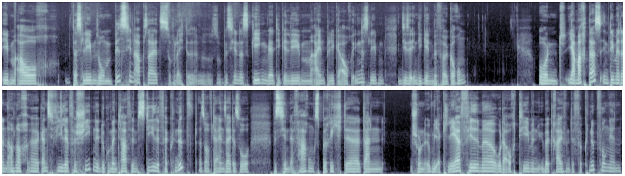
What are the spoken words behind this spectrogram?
eben auch das Leben so ein bisschen abseits, so vielleicht äh, so ein bisschen das gegenwärtige Leben, Einblicke auch in das Leben dieser indigenen Bevölkerung. Und ja, macht das, indem er dann auch noch äh, ganz viele verschiedene Dokumentarfilmstile verknüpft. Also auf der einen Seite so ein bisschen Erfahrungsberichte, dann schon irgendwie Erklärfilme oder auch themenübergreifende Verknüpfungen.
